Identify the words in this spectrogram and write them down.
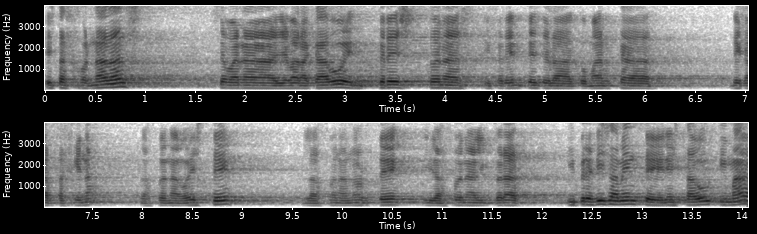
Estas jornadas se van a llevar a cabo en tres zonas diferentes de la comarca de Cartagena, la zona oeste, la zona norte y la zona litoral. Y precisamente en esta última,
